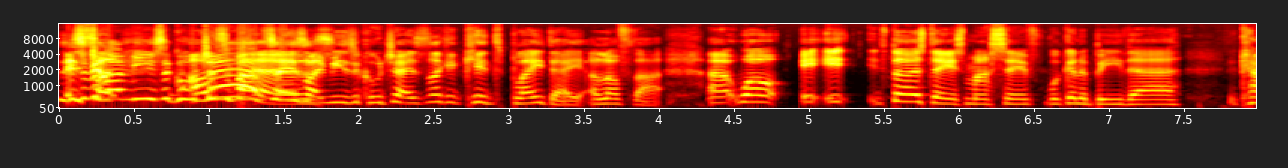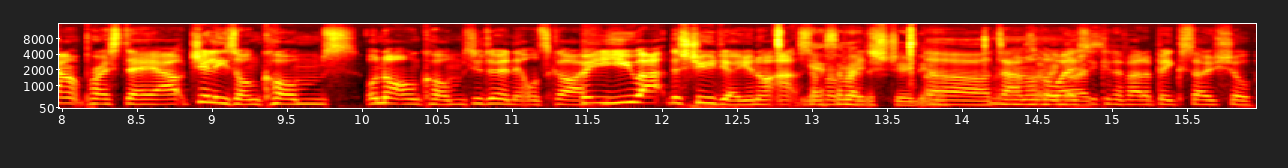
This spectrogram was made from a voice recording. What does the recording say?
It's, a bit like musical chairs. I was about to say it's like musical chairs. It's like a kids' play date. I love that. Uh, well, it, it, Thursday is massive. We're going to be there. Count press day out. Gilly's on comms or not on comms. You're doing it on Sky. But you at the studio? You're not at Yes, Stamford I'm at the studio. Oh, damn. Mm. Otherwise, guys. we could have had a big social.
